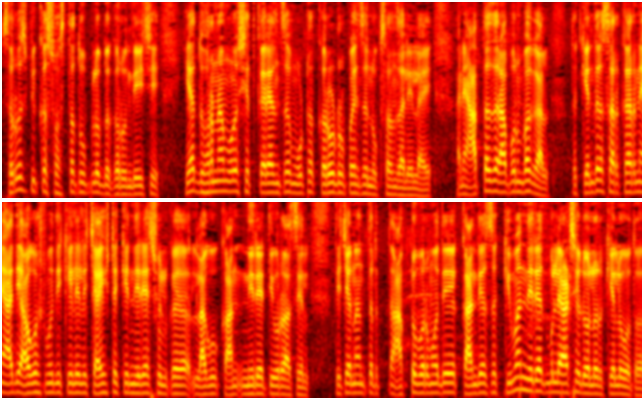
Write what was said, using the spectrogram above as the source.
सर्वच पिकं स्वस्तात उपलब्ध करून द्यायचे. या धोरणामुळं शेतकऱ्यांचं मोठं करोड रुपयांचं नुकसान झालेलं आहे. आणि आता जर आपण बघाल तर केंद्र सरकारने आधी ऑगस्टमध्ये केलेले चाळीस टक्के निर्यात शुल्क लागू कां निर्यातीवर असेल. त्याच्यानंतर ऑक्टोबरमध्ये कांद्याचं किमान निर्यात मूल्य आठशे डॉलर केलं होतं.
